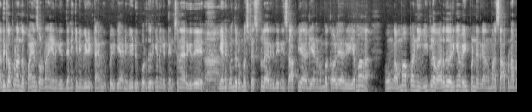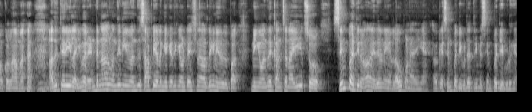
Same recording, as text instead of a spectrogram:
அதுக்கப்புறம் அந்த பையன் சொல்கிறான் எனக்கு தினைக்கு நீ வீட்டுக்கு டைமுக்கு போயிட்டியா? நீ வீட்டுக்கு போகிறது வரைக்கும் எனக்கு டென்ஷனாக இருக்குது. எனக்கு வந்து ரொம்ப ஸ்ட்ரெஸ்ஃபுல்லாக இருக்குது. நீ சாப்பிட்டியா இல்லையான்னு ரொம்ப கவலையாக இருக்குது ஏமா உங்கள் அம்மா அப்பா நீ வீட்டில் வரது வரைக்கும் வெயிட் பண்ணிருக்காங்கம்மா சாப்பிடாம கொள்ளாம. அது தெரியல. இவன் ரெண்டு நாள் வந்து நீ வந்து சாப்பிட்டியா கேட்கறதுக்கு இவன் டென்ஷன் ஆகிறதுக்கு நீ நீங்கள் வந்து கன்சர்ன் ஆகி ஸோ சிம்பத்திலாம் எதுவும் நீங்கள் லவ் பண்ணாதீங்க. ஓகே சிம்பத்தி கொடுத்தா திரும்பி சிம்பத்தியை கொடுங்க.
